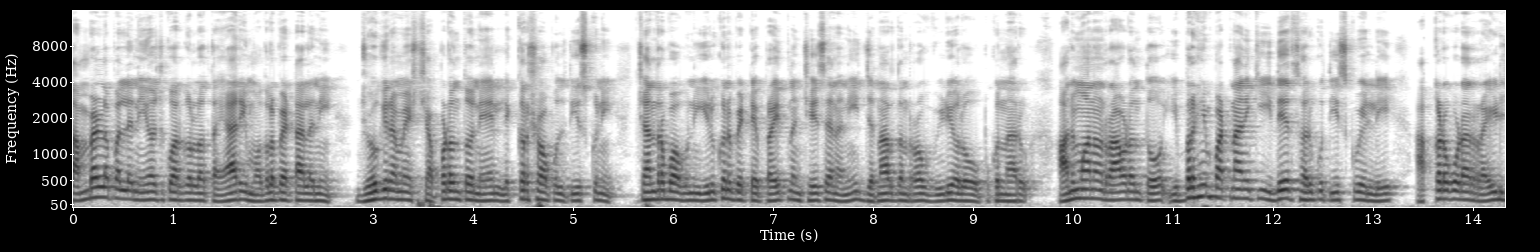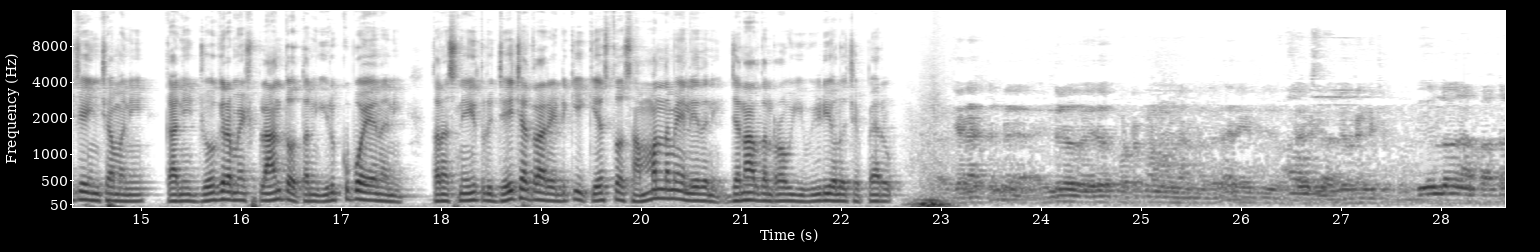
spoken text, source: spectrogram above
తంబెళ్ళపల్లె నియోజకవర్గంలో తయారీ మొదలుపెట్టాలని జోగి రమేష్ చెప్పడంతోనే లిక్కర్ షాపులు తీసుకుని చంద్రబాబును ఇరుకున పెట్టే ప్రయత్నం చేశానని జనార్దన్ రావు వీడియోలో ఒప్పుకున్నారు. అనుమానం రావడంతో ఇబ్రహీంపట్నానికి ఇదే సరుకు తీసుకువెళ్ళి అక్కడ కూడా రైడ్ చేయించామని కానీ జోగి రమేష్ ప్లాన్తో తను ఇరుక్కుపోయానని తన స్నేహితుడు జయచంద్రారెడ్డికి ఈ కేసుతో సంబంధమే లేదని జనార్దన్ రావు ఈ వీడియోలో చెప్పారు. జనార్దన్ దీనిలో నా పాత్ర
